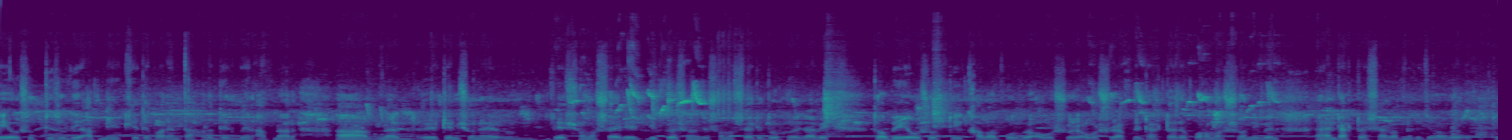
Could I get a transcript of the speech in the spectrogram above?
এই ওষুধটি যদি আপনি খেতে পারেন তাহলে দেখবেন আপনার টেনশনের যে সমস্যা, এটি ডিপ্রেশনের যে সমস্যা, এটি দূর হয়ে যাবে। তবে এই ওষুধটি খাবার পূর্বে অবশ্যই অবশ্যই আপনি ডাক্তারের পরামর্শ নেবেন। ডাক্তার সাহেব আপনাকে যেভাবে ওষুধটি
